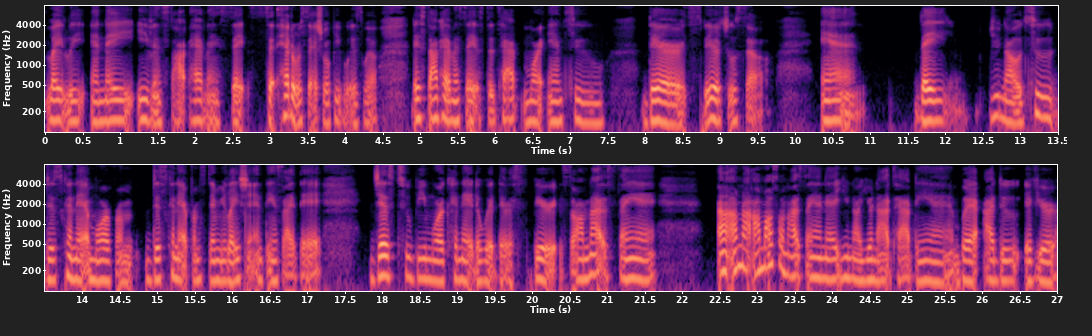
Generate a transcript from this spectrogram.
lately, and they even stop having sex. Heterosexual people as well. They stop having sex to tap more into their spiritual self. And they you know to disconnect more from disconnect from stimulation and things like that just to be more connected with their spirit so i'm not saying I'm not. I'm also not saying that you know you're not tapped in, but I do if you're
